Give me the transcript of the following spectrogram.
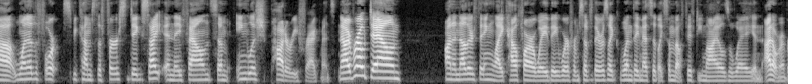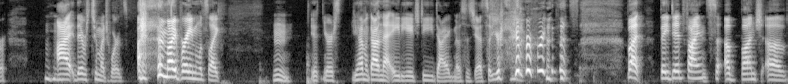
uh, one of the forts becomes the first dig site, and they found some English pottery fragments. Now, I wrote down on another thing, like how far away they were from stuff. There was like one thing that said like something about 50 miles away, and I don't remember. Mhm. I there was too much words. My brain was like, hmm, you- you're you haven't gotten that ADHD diagnosis yet, so you're not gonna read this. But they did find a bunch of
